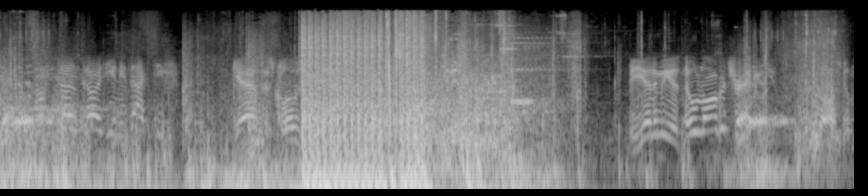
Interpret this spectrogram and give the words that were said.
Hostile Guardian is active. Gas is closing in. The enemy is no longer tracking you. You lost him.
